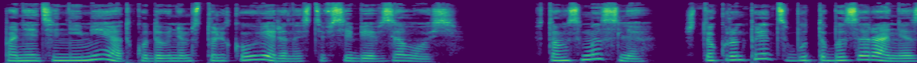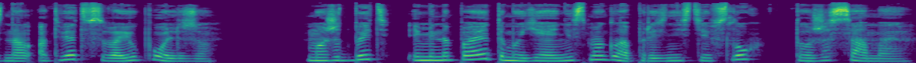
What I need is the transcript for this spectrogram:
Понятия не имею, откуда в нем столько уверенности в себе взялось. В том смысле, что кронпринц будто бы заранее знал ответ в свою пользу. Может быть, именно поэтому я и не смогла произнести вслух то же самое.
